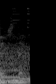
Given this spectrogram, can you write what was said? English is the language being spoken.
best thing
